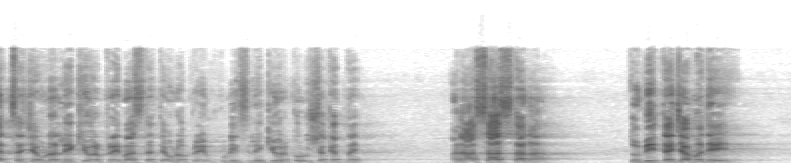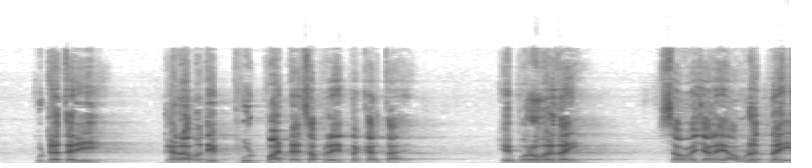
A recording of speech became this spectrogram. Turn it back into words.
वडिलांचं जेवढं लेकीवर प्रेम असतं तेवढं प्रेम कुणीच लेकीवर करू शकत नाही. आणि असं असताना तुम्ही त्याच्यामध्ये कुठंतरी घरामध्ये फूट पाडण्याचा प्रयत्न करताय. हे बरोबर नाही. समाजाला हे आवडत नाही.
